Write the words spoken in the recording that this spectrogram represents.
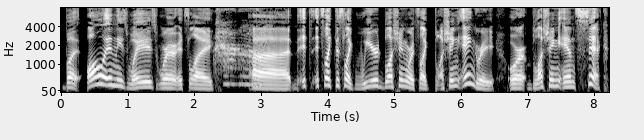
but all in these ways where it's like uh it's it's like this like weird blushing where it's like blushing angry or blushing and sick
